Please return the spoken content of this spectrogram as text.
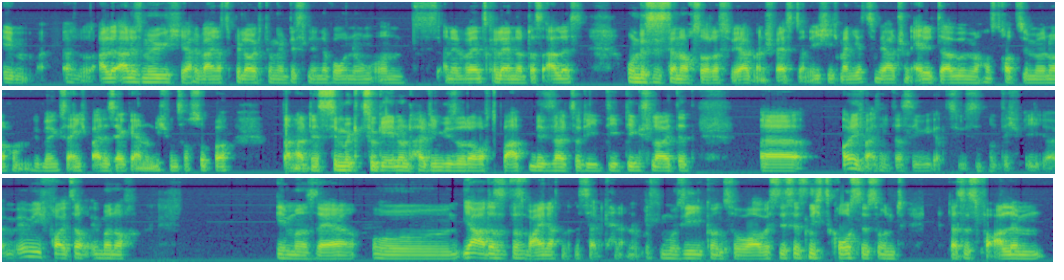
eben also alle, alles Mögliche, halt Weihnachtsbeleuchtung ein bisschen in der Wohnung und einen Adventskalender und das alles. Und es ist dann auch so, dass wir halt, meine Schwester und ich, ich meine, jetzt sind wir halt schon älter, aber wir machen es trotzdem immer noch und wir mögen es eigentlich beide sehr gerne und ich finde es auch super, dann halt ins Zimmer zu gehen und halt irgendwie so darauf zu warten, bis es halt so die, die Dings läutet. Äh, und ich weiß nicht, das ist irgendwie ganz süß. Und ich, ich mich freut es auch immer noch, immer sehr. Und ja, das ist das Weihnachten, das ist halt keine Ahnung, ein bisschen Musik und so, aber es ist jetzt nichts Großes und das ist vor allem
